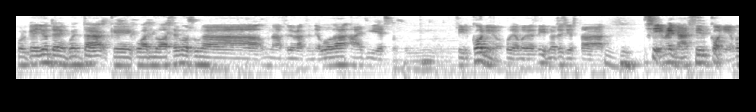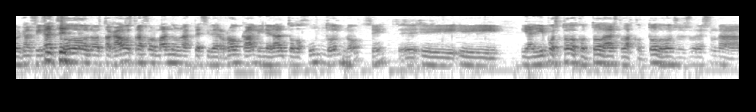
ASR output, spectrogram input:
Porque yo ten en cuenta que cuando hacemos una, una celebración de boda, allí eso es un circonio, podríamos decir. No sé si está... Sí, venga, circonio, porque al final Sí, sí. todo nos acabamos transformando en una especie de roca mineral todos juntos, ¿no? Sí. Eh, y, y- y allí pues todos con todas, todas con todos. Es, es una,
